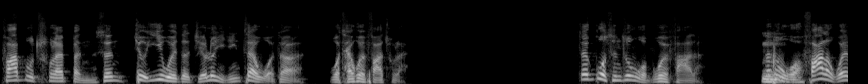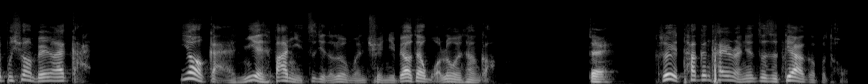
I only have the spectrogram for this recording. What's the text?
发布出来，本身就意味着结论已经在我这儿，我才会发出来。在过程中我不会发的，但是我发了，我也不希望别人来改。要改你也发你自己的论文去，你不要在我论文上搞。对，所以它跟开源软件这是第二个不同。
